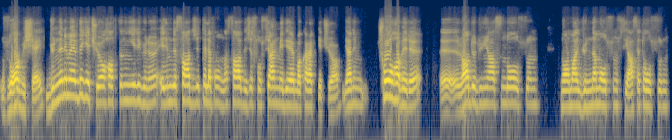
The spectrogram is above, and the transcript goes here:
zor bir şey. Günlerim evde geçiyor. Haftanın 7 günü elimde sadece telefonla, sadece sosyal medyaya bakarak geçiyor. Yani çoğu haberi e, radyo dünyasında olsun, normal gündem olsun, siyaset olsun,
